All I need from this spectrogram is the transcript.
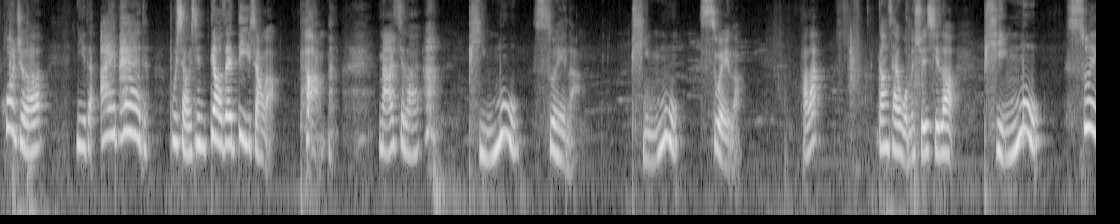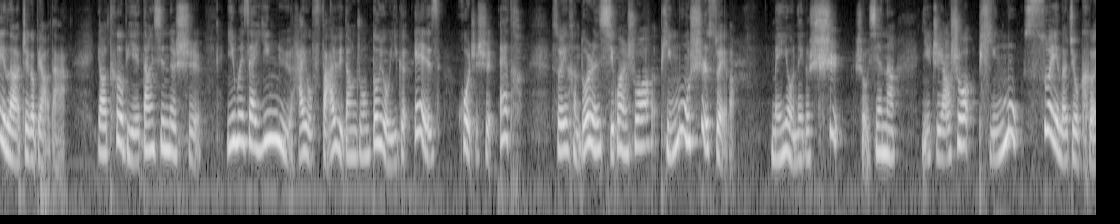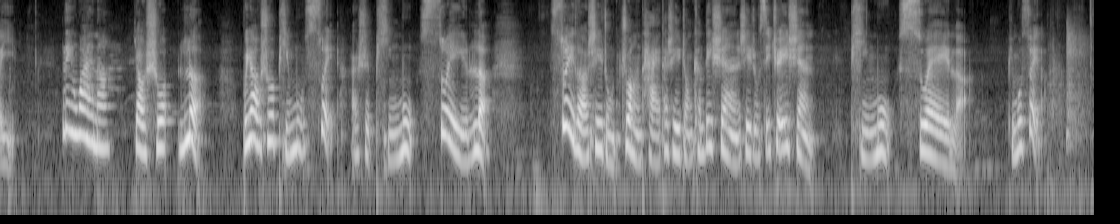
或者你的 iPad 不小心掉在地上了，啪，拿起来，屏幕碎了。屏幕碎了。好了。刚才我们学习了“屏幕碎了”这个表达，要特别当心的是，因为在英语还有法语当中都有一个 is 或者是 at，所以很多人习惯说“屏幕是碎了”，没有那个是。首先呢，你只要说“屏幕碎了”就可以。另外呢，要说了，不要说“屏幕碎”，而是“屏幕碎了”。碎了是一种状态，它是一种 condition，是一种 situation。屏幕碎了，屏幕碎了。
